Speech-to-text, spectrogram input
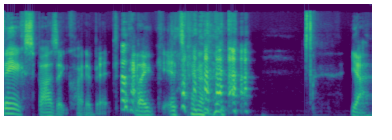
They exposit quite a bit. Okay. Like it's kind of like, yeah,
